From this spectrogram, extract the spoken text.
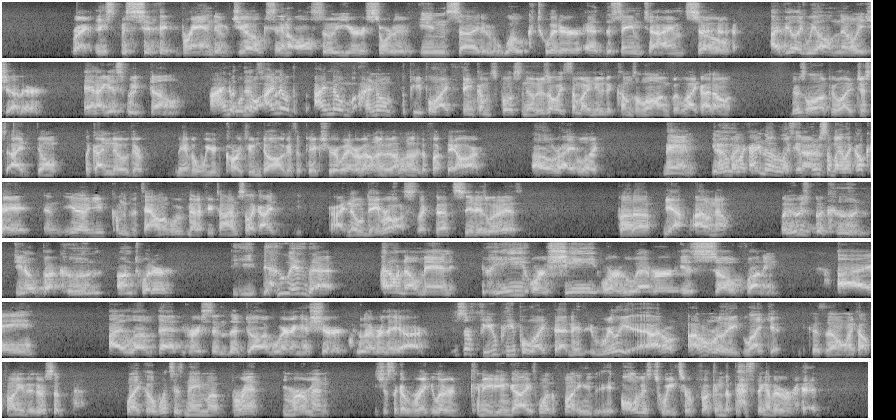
right. a specific brand of jokes, and also you're sort of inside of woke Twitter at the same time. So I feel like we all know each other, and I guess we don't. I know. No, I know. The, I know. I know the people I think I'm supposed to know. There's always somebody new that comes along, but like I don't. There's a lot of people I just I don't like. I know they're they have a weird cartoon dog as a picture or whatever. But I don't know. I don't know who the fuck they are. Oh right, Like, man. You know, my like I know. Like if there's um, somebody like okay, and you know you come to the town. We've met a few times. So like I I know Dave Ross. Like that's it is what it is. But uh, yeah, I don't know. but who's Bakun? Do you know Bakun on Twitter? He, who is that? I don't know, man. He or she or whoever is so funny. I I love that person, the dog wearing a shirt, whoever they are. There's a few people like that, and it really, I don't, I don't really like it because I don't like how funny they. There's a, like, uh, what's his name? Uh, Brent Merman. He's just like a regular Canadian guy. He's one of the fun. He, all of his tweets are fucking the best thing I've ever read.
